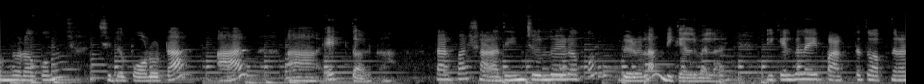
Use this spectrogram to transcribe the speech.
অন্যরকম ছিল পরোটা আর এক তরকা তারপর সারাদিন চলল এরকম, বেরোলাম বিকেলবেলায়। বিকেলবেলা এই পার্কটা তো আপনারা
